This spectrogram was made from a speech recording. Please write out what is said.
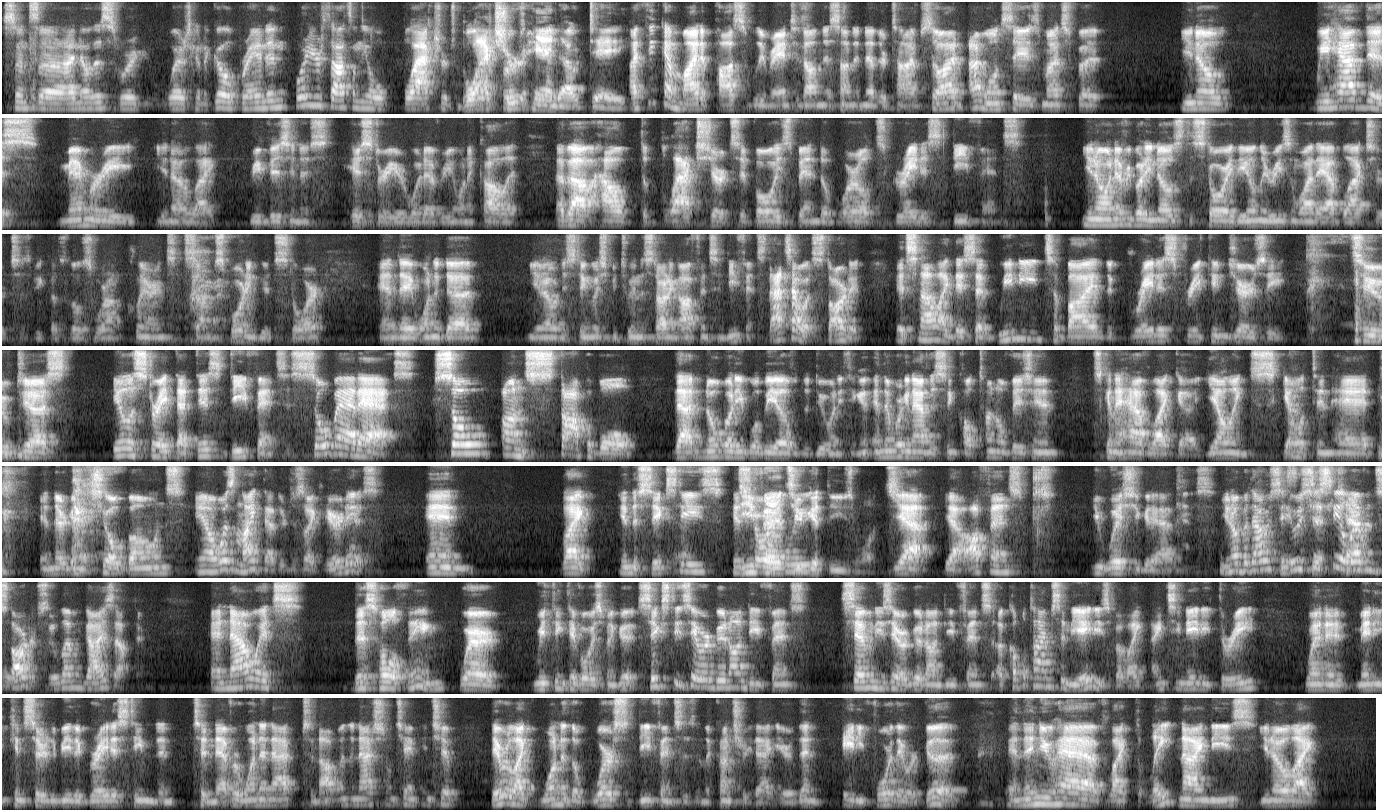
since uh, I know this is where where it's gonna go, Brandon, what are your thoughts on the old black shirts? before the first game? day. I think I might have possibly ranted on this on another time, so I, I won't say as much, but you know, we have this memory, you know, like revisionist history or whatever you want to call it, about how the black shirts have always been the world's greatest defense. You know, and everybody knows the story. The only reason why they have black shirts is because those were on clearance at some sporting goods store, and they wanted to you know, distinguish between the starting offense and defense. That's how it started. It's not like they said, we need to buy the greatest freaking jersey to just illustrate that this defense is so badass, so unstoppable that nobody will be able to do anything. And then we're going to have this thing called tunnel vision. It's going to have like a yelling skeleton head, and they're going to show bones. You know, it wasn't like that. They're just like, here it is. And like in the 60s, Defense, historically, you get these ones. yeah, yeah. Offense, you wish you could have these. You know, but that was it was just the eleven starters, the eleven guys out there. And now it's this whole thing where we think they've always been good. Sixties they were good on defense. Seventies they were good on defense. A couple times in the eighties, but like nineteen eighty three when it, many consider to be the greatest team to, to never win a nat, to not win the national championship. They were like one of the worst defenses in the country that year. Then '84 they were good, and then you have like the late '90s. You know, like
